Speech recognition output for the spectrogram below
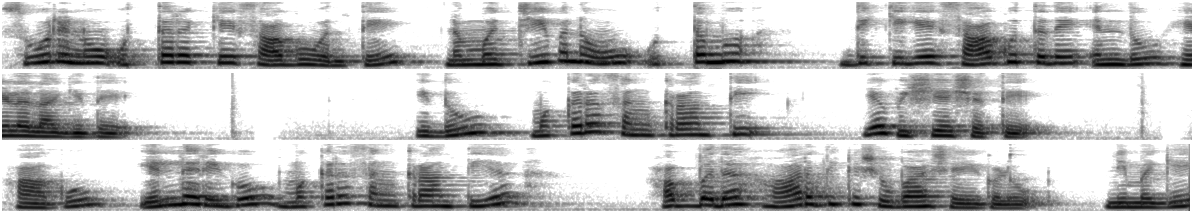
ಸೂರ್ಯನು ಉತ್ತರಕ್ಕೆ ಸಾಗುವಂತೆ ನಮ್ಮ ಜೀವನವು ಉತ್ತಮ ದಿಕ್ಕಿಗೆ ಸಾಗುತ್ತದೆ ಎಂದು ಹೇಳಲಾಗಿದೆ. ಇದು ಮಕರ ಸಂಕ್ರಾಂತಿಯ ವಿಶೇಷತೆ. ಹಾಗೂ ಎಲ್ಲರಿಗೂ ಮಕರ ಸಂಕ್ರಾಂತಿಯ ಹಬ್ಬದ ಹಾರ್ದಿಕ ಶುಭಾಶಯಗಳು. ನಿಮಗೆ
